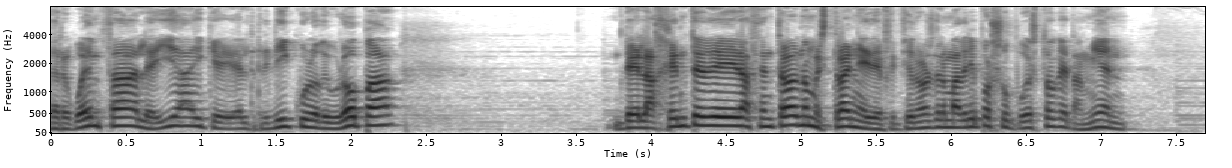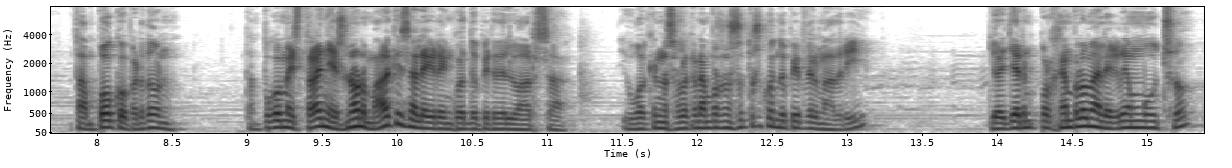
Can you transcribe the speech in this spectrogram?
vergüenza, leía, y que el ridículo de Europa. De la gente de la central no me extraña, y de aficionados del Madrid, por supuesto que también. Tampoco, perdón. Tampoco me extraña, es normal que se alegren cuando pierde el Barça. Igual que nos alegramos nosotros cuando pierde el Madrid. Yo ayer, por ejemplo, me alegré mucho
